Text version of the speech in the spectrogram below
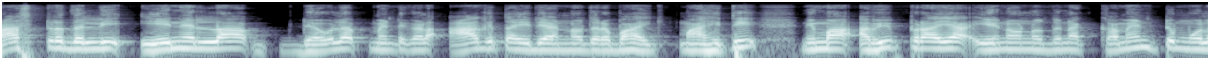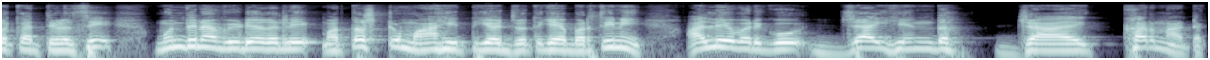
ರಾಷ್ಟ್ರದಲ್ಲಿ ಏನೆಲ್ಲ ಡೆವಲಪ್ಮೆಂಟ್ಗಳು ಆಗ್ತಾ ಇದೆ ಅನ್ನೋದರ ಮಾಹಿತಿ, ನಿಮ್ಮ ಅಭಿಪ್ರಾಯ ಏನು ಅನ್ನೋದನ್ನು ಕಮೆಂಟ್ ಮೂಲಕ ತಿಳಿಸಿ. ಮುಂದಿನ ವಿಡಿಯೋದಲ್ಲಿ ಮತ್ತಷ್ಟು ಮಾಹಿತಿಯ ಜೊತೆಗೆ ಬರ್ತೀನಿ. ಅಲ್ಲಿಯವರೆಗೂ ಜೈ ಹಿಂದ್, ಜೈ ಕರ್ನಾಟಕ.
